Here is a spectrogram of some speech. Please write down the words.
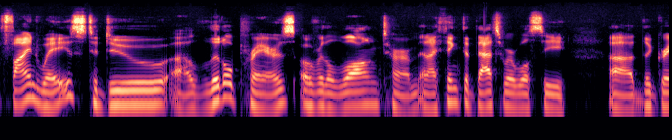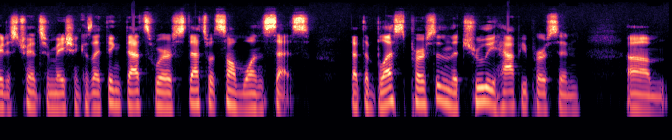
find ways to do uh, little prayers over the long term, and I think that that's where we'll see uh, the greatest transformation because I think that's where that's what Psalm one says that the blessed person, the truly happy person, um,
